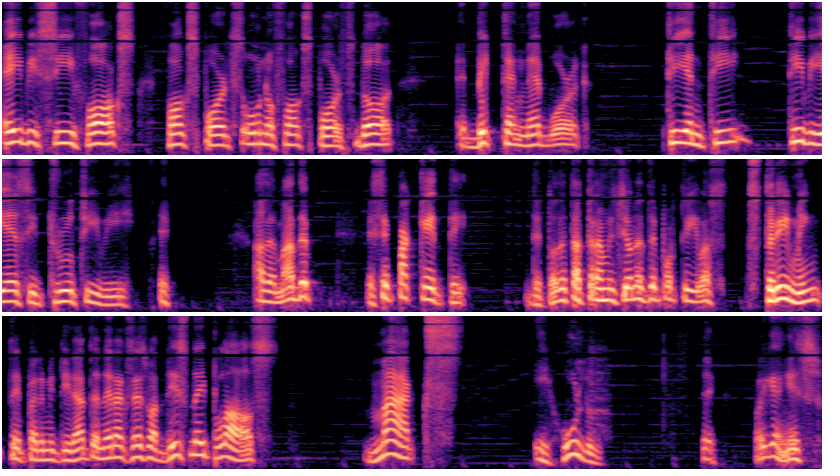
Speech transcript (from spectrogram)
ABC, Fox, Fox Sports 1, Fox Sports 2, Big Ten Network, TNT, TBS y True TV. Además de ese paquete de todas estas transmisiones deportivas, streaming te permitirá tener acceso a Disney Plus, Max y Hulu. Oigan eso.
